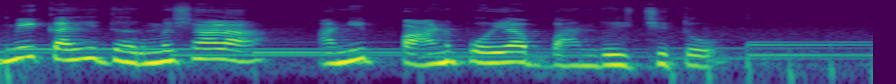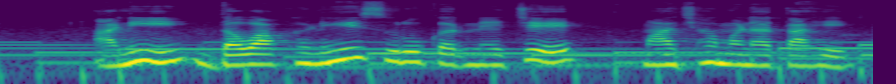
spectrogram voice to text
मी काही धर्मशाळा आणि पाणपोया बांधू इच्छितो. आणि दवाखानेही सुरू करण्याचे माझ्या मनात आहे.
